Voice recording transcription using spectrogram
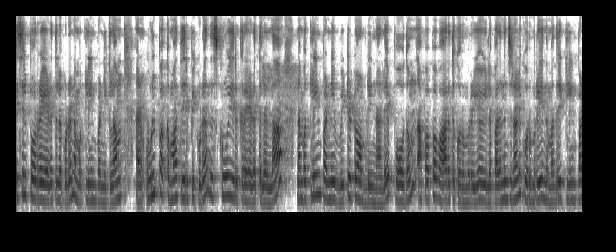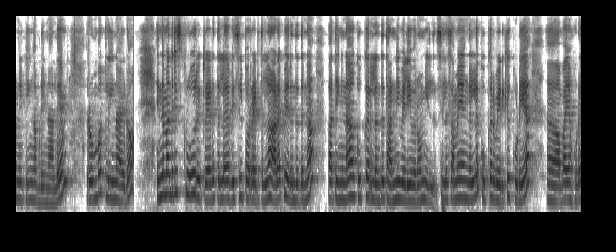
விசில் போடுற இடத்துல கூட நம்ம க்ளீன் பண்ணிக்கலாம். உள்பக்கமாக திருப்பி கூட அந்த ஸ்க்ரூ இருக்கிற இடத்துலலாம் நம்ம க்ளீன் பண்ணி விட்டுட்டோம் அப்படின்னாலே போதும். அப்பப்போ வாரத்துக்கு ஒரு முறையோ இல்லை பதினஞ்சு நாளைக்கு ஒரு முறையோ இந்த மாதிரி க்ளீன் பண்ணிட்டீங்க அப்படின்னாலே ரொம்ப க்ளீன் ஆகிடும் இந்த மாதிரி ஸ்க்ரூ இருக்கிற இடத்துல விசில் போடுற இடத்துலலாம் அடைப்பு இருந்ததுன்னா பார்த்தீங்கன்னா குக்கர்லேருந்து தண்ணி வெளியே வரும். இல் சில சமயங்களில் குக்கர் வெடிக்கக்கூடிய அபாயம் கூட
